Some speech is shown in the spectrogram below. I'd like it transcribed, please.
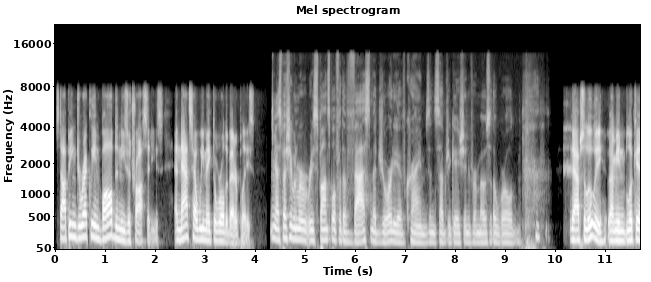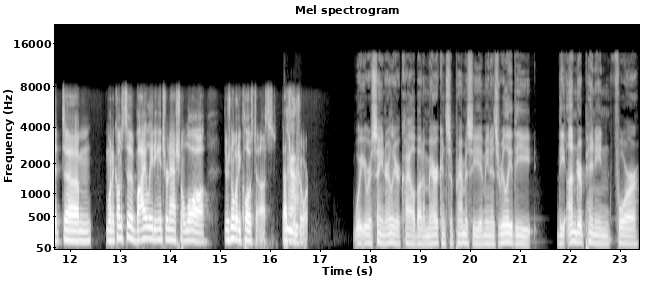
Stop being directly involved in these atrocities. And that's how we make the world a better place. Yeah, especially when we're responsible for the vast majority of crimes and subjugation for most of the world. Absolutely. I mean, look at um, when it comes to violating international law, there's nobody close to us. That's yeah. for sure. What you were saying earlier, Kyle, about American supremacy, I mean, it's really the the underpinning for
